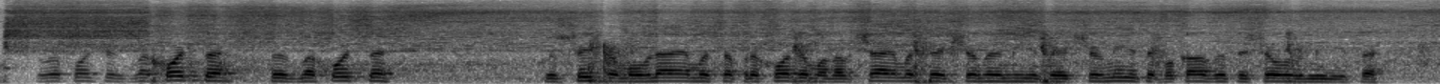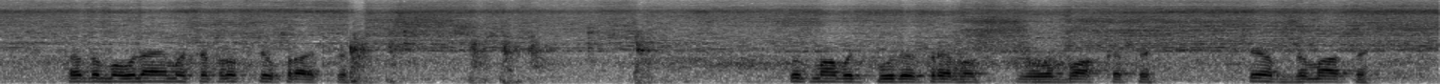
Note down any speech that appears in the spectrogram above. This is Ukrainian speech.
Телефончик знаходьте, все знаходьте, пишіть, домовляємося, приходимо, навчаємося, якщо не вмієте. Якщо вмієте, показуйте, що ви вмієте. Та домовляємося про співпрацю. Тут, мабуть, буде треба його бахкати, ще обжимати.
